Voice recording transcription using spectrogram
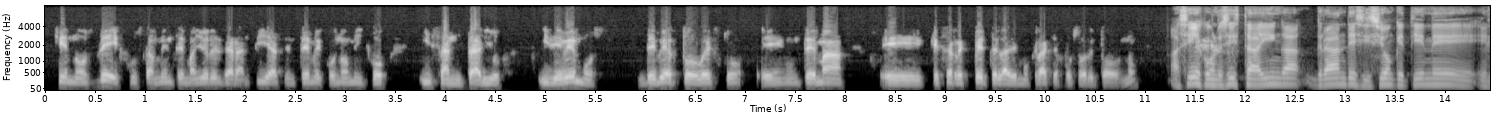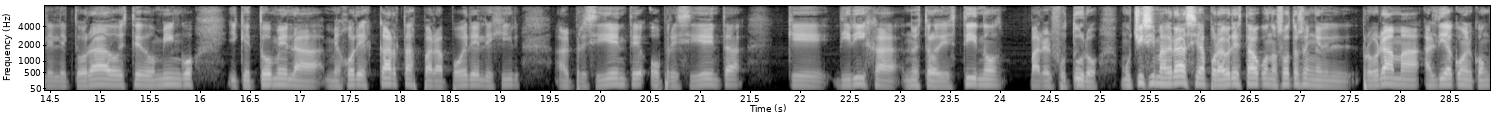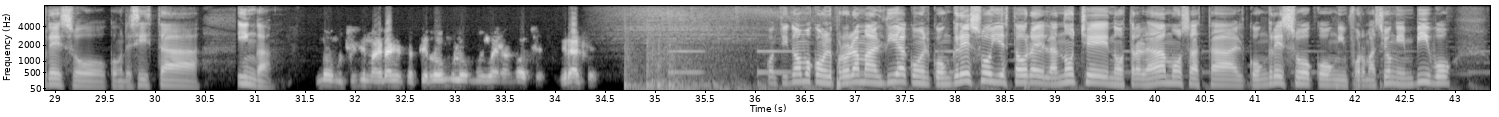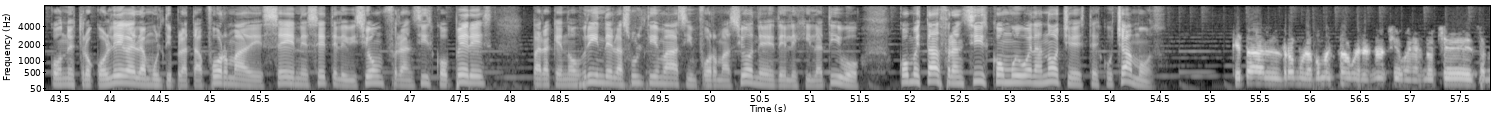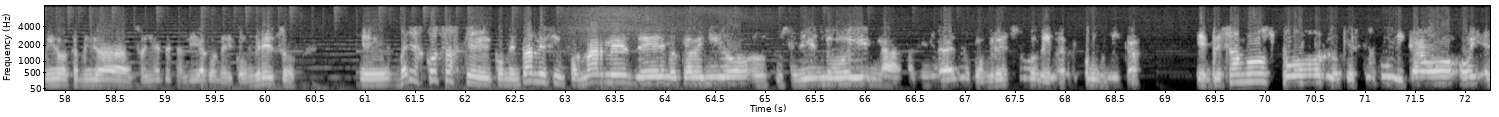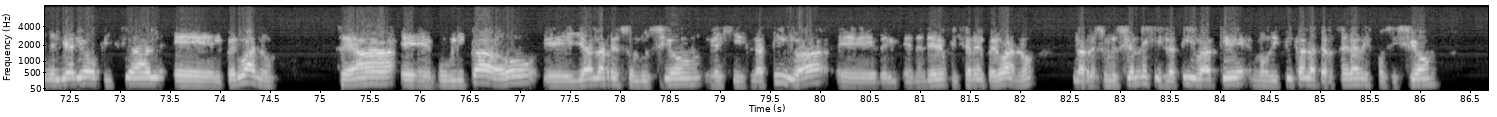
que nos dé justamente mayores garantías en tema económico y sanitario y debemos de ver todo esto en un tema eh, que se respete la democracia por sobre todo, ¿no? Así es, congresista Inga, gran decisión que tiene el electorado este domingo y que tome las mejores cartas para poder elegir al presidente o presidenta que dirija nuestro destino para el futuro. Muchísimas gracias por haber estado con nosotros en el programa Al Día con el Congreso, congresista Inga. No, muchísimas gracias a ti, Rómulo. Muy buenas noches. Gracias. Continuamos con el programa al día con el Congreso y esta hora de la noche nos trasladamos hasta el Congreso con información en vivo con nuestro colega de la multiplataforma de CNC Televisión, Francisco Pérez, para que nos brinde las últimas informaciones del legislativo. ¿Cómo estás, Francisco? Muy buenas noches, te escuchamos. ¿Qué tal, Rómulo? ¿Cómo estás? Buenas noches, buenas noches, amigos, amigas, oyentes al día con el Congreso. Eh, varias cosas que comentarles, informarles de lo que ha venido eh, sucediendo hoy en las actividades del Congreso de la República. Empezamos por lo que ha publicado hoy en el diario oficial El Peruano. Se ha eh, publicado ya la resolución legislativa en el diario oficial El Peruano, la resolución legislativa que modifica la tercera disposición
